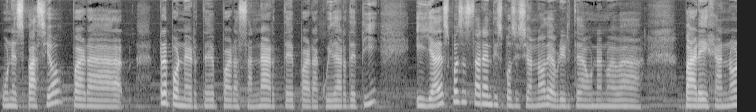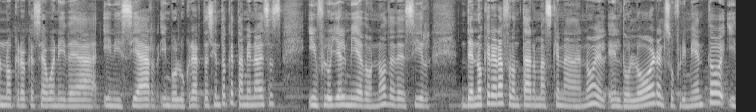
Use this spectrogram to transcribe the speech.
un espacio para reponerte, para sanarte, para cuidar de ti y ya después estar en disposición, ¿no? De abrirte a una nueva pareja, ¿no? No creo que sea buena idea iniciar, involucrarte. Siento que también a veces influye el miedo, ¿no? De decir, de no querer afrontar más que nada, ¿no? El, dolor, el sufrimiento y,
